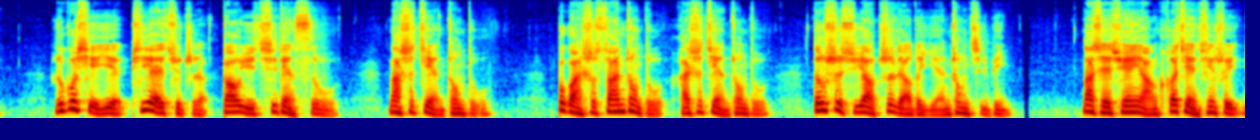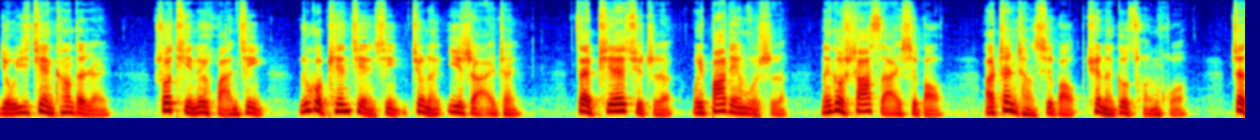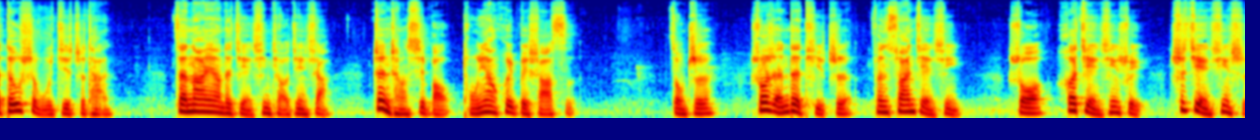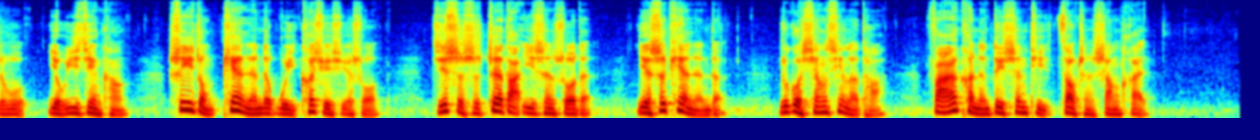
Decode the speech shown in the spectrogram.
如果血液 pH 值高于七点四五，那是碱中毒。不管是酸中毒还是碱中毒，都是需要治疗的严重疾病。那些宣扬喝碱性水有益健康的人，说体内环境如果偏碱性就能抑制癌症，在 pH 值为八点五时。能够杀死癌细胞，而正常细胞却能够存活，这都是无稽之谈。在那样的碱性条件下，正常细胞同样会被杀死。总之，说人的体质分酸碱性，说喝碱性水、吃碱性食物有益健康，是一种骗人的伪科学学说。即使是浙大医生说的，也是骗人的。如果相信了他，反而可能对身体造成伤害。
